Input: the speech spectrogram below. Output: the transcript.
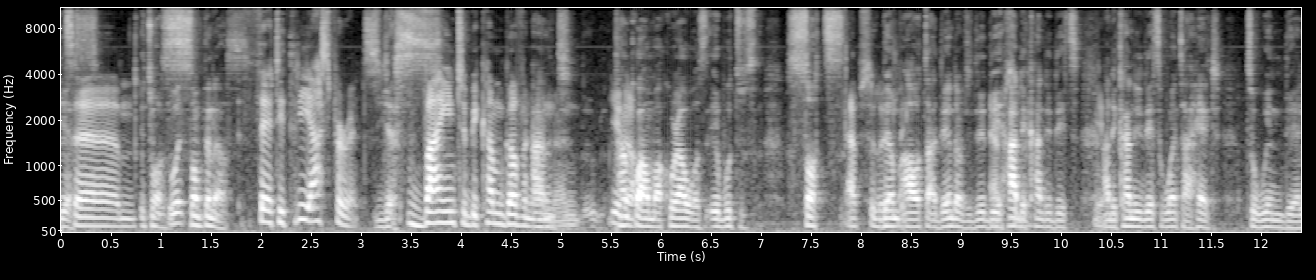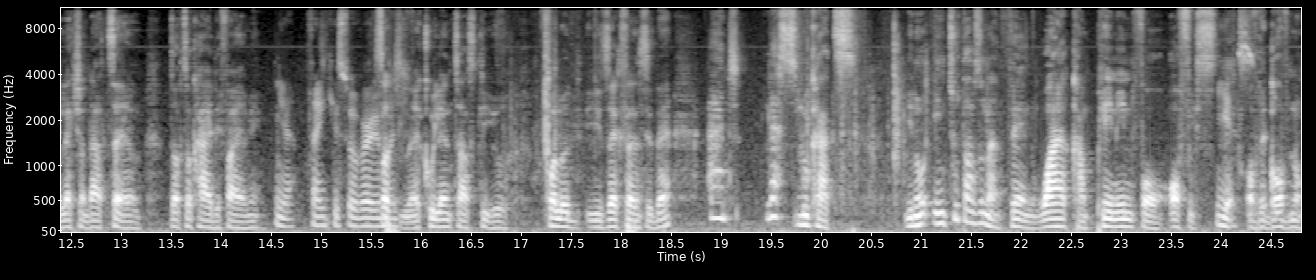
it's Yes. um, it was something else. 33 aspirants Yes. vying to become governor. and, And, you Tanko Amakura was able to s- sort them out. At the end of the day, they had a candidate, Yeah. and the candidate went ahead to win the election. That's um, Dr. Kayode Fayemi. yeah, thank you so very Such much. a Herculean task you followed His Excellency there. And let's look at, you know, in 2010, while campaigning for office Yes. of the governor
